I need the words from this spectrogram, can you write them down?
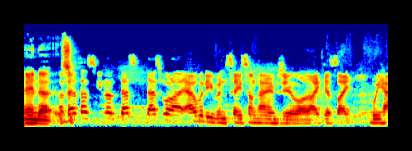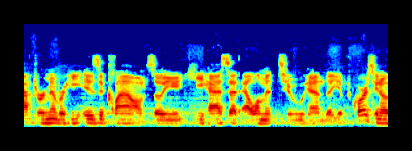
And uh, Uh, that, that's you know that's that's what I, I would even say sometimes. You know, like it's like we have to remember he is a clown, so he, he has that element to him. That of course you know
